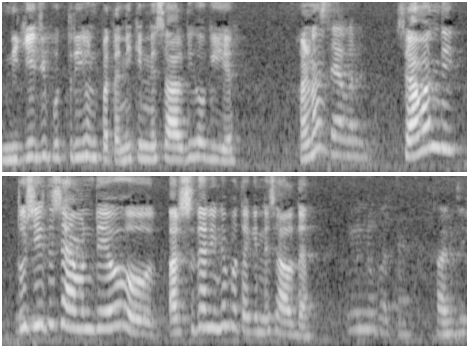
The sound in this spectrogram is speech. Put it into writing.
ਨਿੱਕੀ ਜੀ ਪੁੱਤਰੀ ਹੁਣ ਪਤਾ ਨਹੀਂ ਕਿੰਨੇ ਸਾਲ ਦੀ ਹੋ ਗਈ ਹੈ। ਹਨਾ? Seven, 7 ਦੀ? ਤੁਸੀਂ ਤੇ 7 ਦੇ ਹੋ। ਅਰਸ਼ ਦਾ ਨਹੀਂ ਨਾ ਪਤਾ ਕਿੰਨੇ ਸਾਲ ਦਾ ਮੈਨੂੰ ਪਤਾ ਹੈ। ਹਾਂਜੀ।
